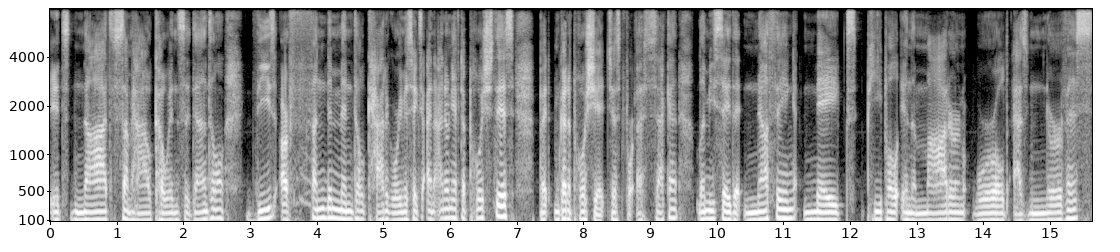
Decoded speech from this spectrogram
It's not somehow coincidental. These are fundamental category mistakes. And I don't have to push this, but I'm going to push it just for a second. Let me say that nothing makes people in the modern world as nervous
